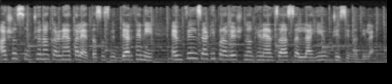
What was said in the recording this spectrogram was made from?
अशा सूचना करण्यात आल्या तसंच विद्यार्थ्यांनी एमफिलसाठी प्रवेश न घेण्याचा सल्लाही युजीसीनं दिलाय.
